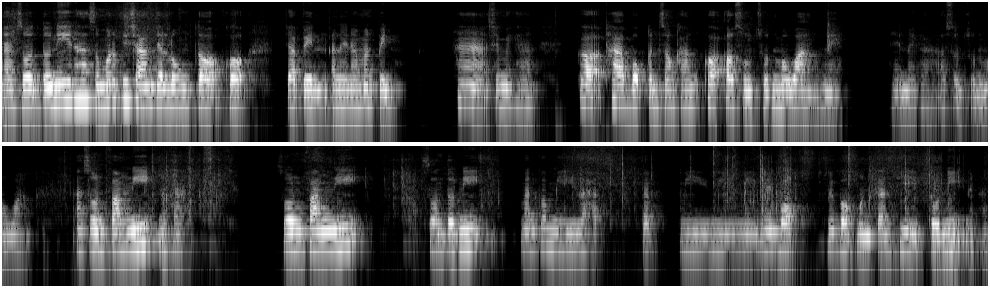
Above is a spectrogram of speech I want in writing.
อ่าส่วนตัวนี้ถ้าสมมติว่าพี่ช้างจะลงต่อก็จะเป็นอะไรนะมันเป็นห้าใช่ไหมคะ ก็ถ้าบวกกันสองครั้งก็เอาศูนย์ศูนย์มาวางไงเห็นไหมคะเอาศูนย์ศูนย์มาวางอ่าส่วนฝั่งนี้นะคะส่วนฝั่งนี้ส่วนตัวนี้มันก็มีรหัสแบบมีมีมีไม่บอกไม่บอกเหมือนกันที่ตัวนี้นะคะ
